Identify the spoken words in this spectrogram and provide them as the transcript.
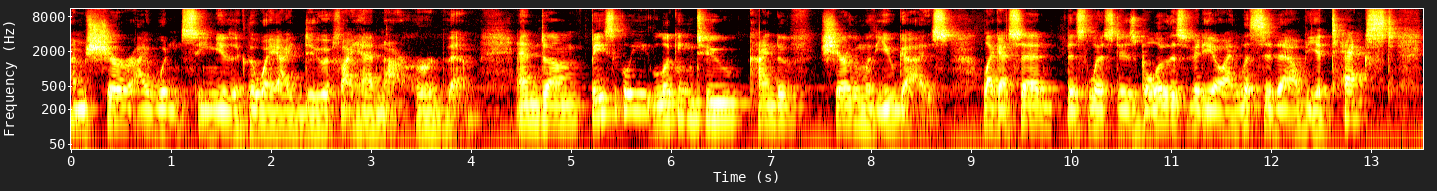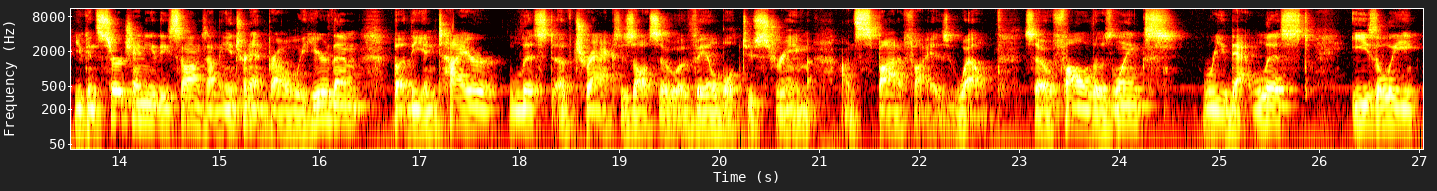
am sure I wouldn't see music the way I do if I had not heard them. And um, basically looking to kind of share them with you guys. Like I said, this list is below this video. I listed it out via text. You can search any of these songs on the internet and probably hear them, but the entire list of tracks is also available to stream on Spotify as well. So follow those links, read that list easily,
